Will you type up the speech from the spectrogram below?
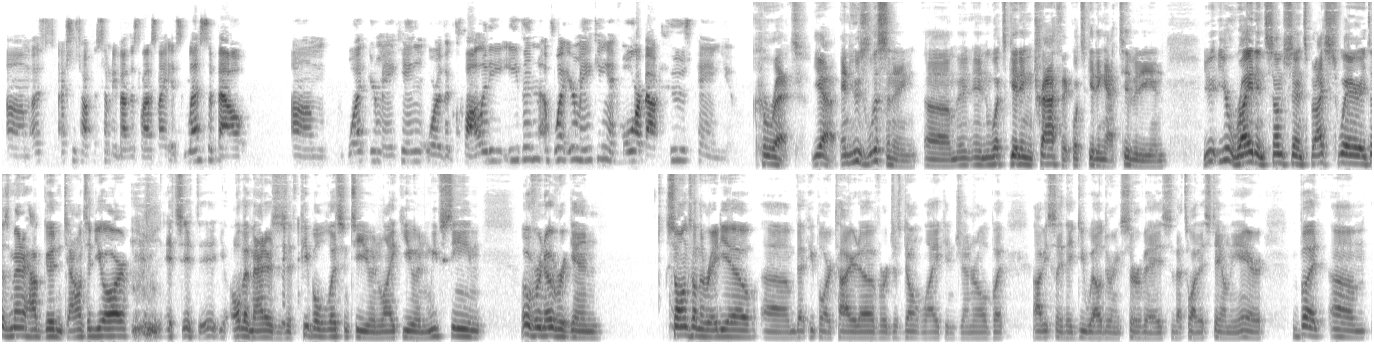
um, I was actually talking to somebody about this last night. It's less about um, what you're making or the quality even of what you're making and more about who's paying you. Correct. Yeah, and who's listening, um, and, and, what's getting traffic, what's getting activity, and you're, right in some sense. But I swear, it doesn't matter how good and talented you are. it's it, it, all that matters is if people listen to you and like you. And we've seen over and over again songs on the radio um, that people are tired of or just don't like in general. But obviously, they do well during surveys, so that's why they stay on the air. But um,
